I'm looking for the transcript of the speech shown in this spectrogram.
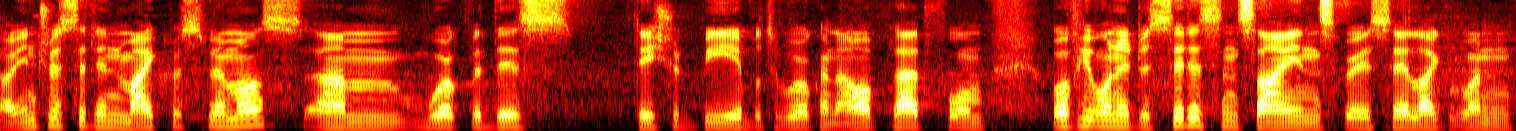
are interested in microswimmers um, work with this, they should be able to work on our platform. Or if you want to do citizen science, where you say like one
